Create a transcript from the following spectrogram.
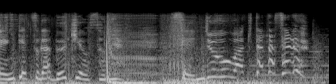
献血が武器を染め戦場を沸き立たせる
